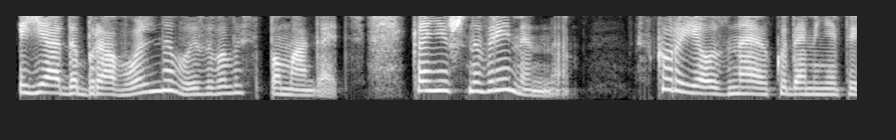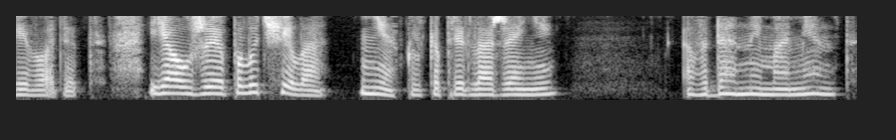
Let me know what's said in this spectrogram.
Я добровольно вызвалась помогать. Конечно, временно. Скоро я узнаю, куда меня переводят. Я уже получила несколько предложений. В данный момент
